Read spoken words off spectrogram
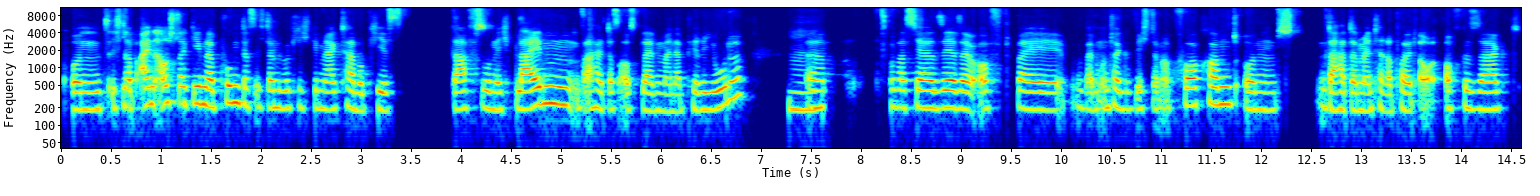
Und ich glaube, ein ausschlaggebender Punkt, dass ich dann wirklich gemerkt habe, okay, es darf so nicht bleiben, war halt das Ausbleiben meiner Periode. Mhm. Äh, was ja sehr, sehr oft bei, beim Untergewicht dann auch vorkommt. Und da hat dann mein Therapeut auch, auch gesagt,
